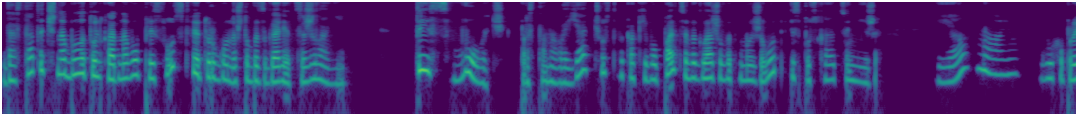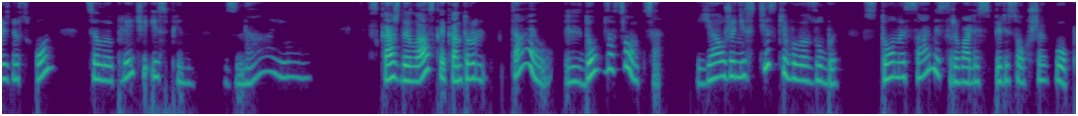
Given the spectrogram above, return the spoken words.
Достаточно было только одного присутствия Тургуна, чтобы загореться желанием. «Ты сволочь!» – простонала я, чувствуя, как его пальцы выглаживают мой живот и спускаются ниже. «Я знаю», – глухо произнес он, целую плечи и спину. «Знаю». С каждой лаской контроль таял льдом на солнце. Я уже не стискивала зубы, стоны сами срывались с пересохших губ.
